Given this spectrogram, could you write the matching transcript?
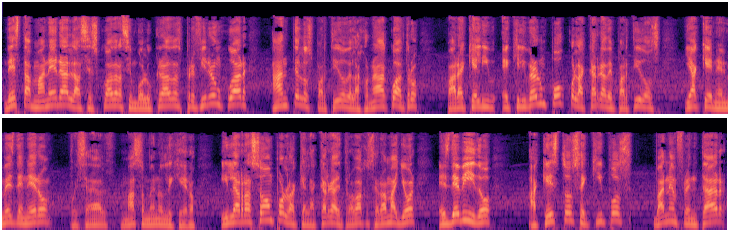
De esta manera, las escuadras involucradas prefirieron jugar ante los partidos de la jornada 4 para equilibrar un poco la carga de partidos, ya que en el mes de enero pues sea más o menos ligero. Y la razón por la que la carga de trabajo será mayor es debido a que estos equipos van a enfrentar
